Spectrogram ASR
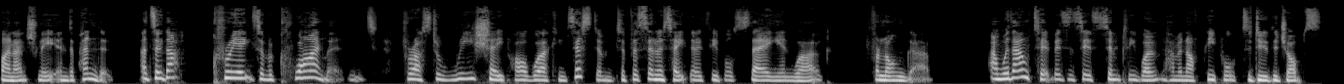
financially independent. And so that creates a requirement for us to reshape our working system to facilitate those people staying in work for longer. And without it, businesses simply won't have enough people to do the jobs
